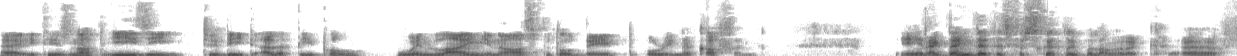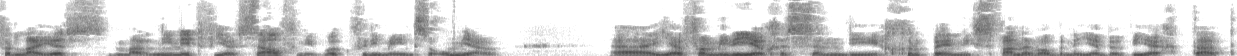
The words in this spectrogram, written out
uh it is not easy to lead other people when lying in a hospital bed or in a coffin. En ek dink dit is verskriklik belangrik uh vir leiers, maar nie net vir jouself nie, ook vir die mense om jou. Uh jou familie, jou gesin, die groepe en die spanne waarbinne jy beweeg dat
